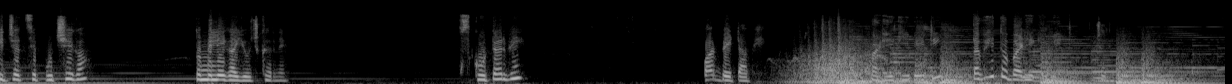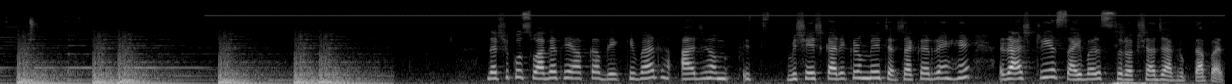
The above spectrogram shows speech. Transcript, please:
इज़्ज़त से पूछेगा तो मिलेगा यूज़ करने। स्कूटर भी और बेटा भी। पढ़ेगी बेटी तभी तो बढ़ेगी बेटी। चलो दर्शकों स्वागत है आपका ब्रेक के बाद। आज हम इस विशेष कार्यक्रम में चर्चा कर रहे हैं राष्ट्रीय साइबर सुरक्षा जागरूकता पर।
